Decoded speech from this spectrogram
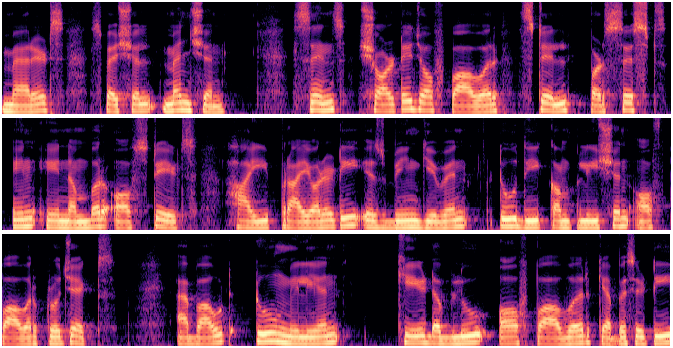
merits special mention. Since shortage of power still persists in a number of states, high priority is being given to the completion of power projects. About 2 million kW of power capacity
